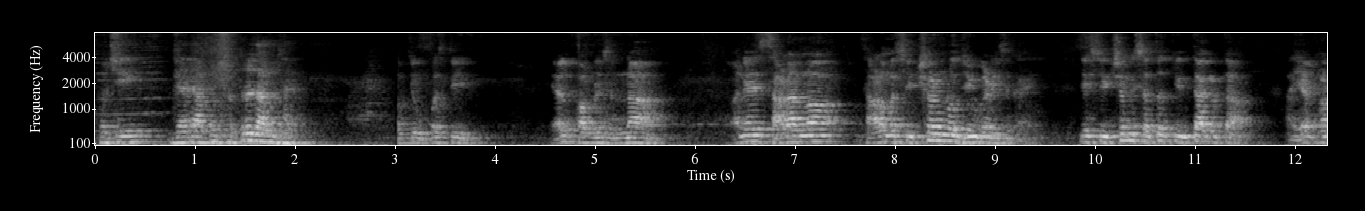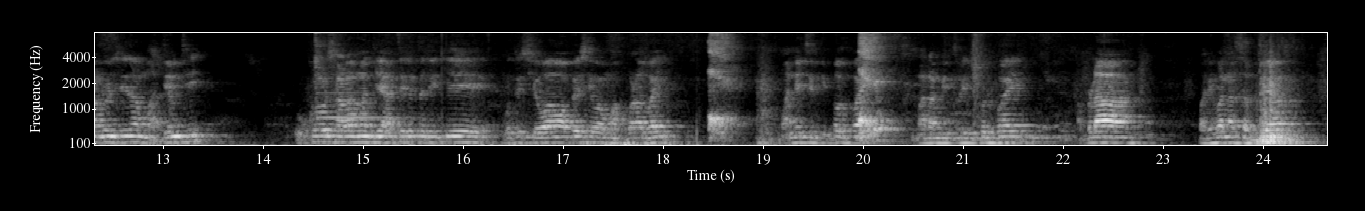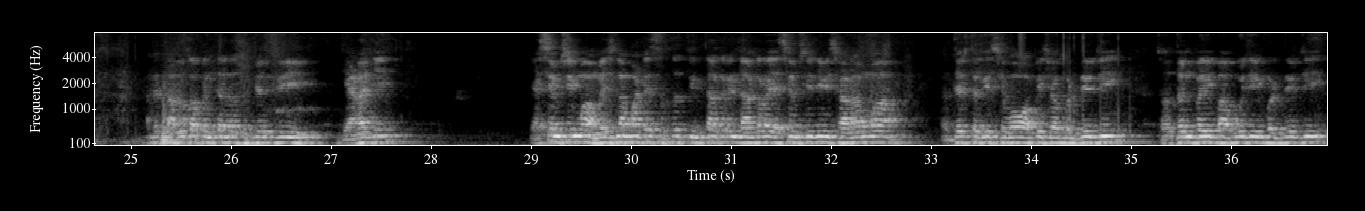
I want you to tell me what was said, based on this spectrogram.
પછી જ્યારે આપણું સત્ર ચાલુ થાય જે ઉપસ્થિત હેલ્થ ફાઉન્ડેશનના અને શાળાના, શાળામાં શિક્ષણનો જીવ ગણી શકાય. જે શિક્ષણની સતત ચિંતા કરતા આ હેલ્થ ફાઉન્ડેશનના માધ્યમથી ઉકળો શાળામાં જે આચાર્ય તરીકે પોતે સેવાઓ આપે છે એવા મકવાણાભાઈ, માન્ય છે દીપકભાઈ, મારા મિત્ર ઈશ્વરભાઈ, આપણા પરિવારના સભ્ય અને તાલુકા પંચાયતના સભ્ય શ્રી જાણાજી, એસએમસીમાં હંમેશના માટે સતત ચિંતા કરીને ડાંગરા એસએમસી જેવી શાળામાં અધ્યક્ષ તરીકે સેવાઓ આપી છે બળદેવજી સૌધનભાઈ બાબુજી, બળદેવજી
